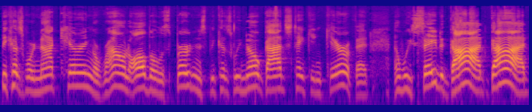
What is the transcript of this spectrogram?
Because we're not carrying around all those burdens because we know God's taking care of it. And we say to God, God,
